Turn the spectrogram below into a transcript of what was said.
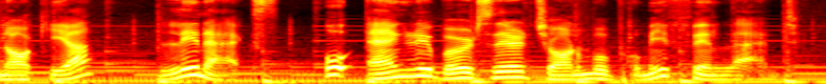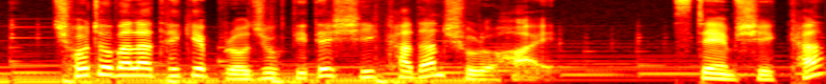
নকিয়া লিনাক্স ও অ্যাংরি বার্ডসের জন্মভূমি ফিনল্যান্ড ছোটবেলা থেকে প্রযুক্তিতে শিক্ষাদান শুরু হয়। স্টেম শিক্ষা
